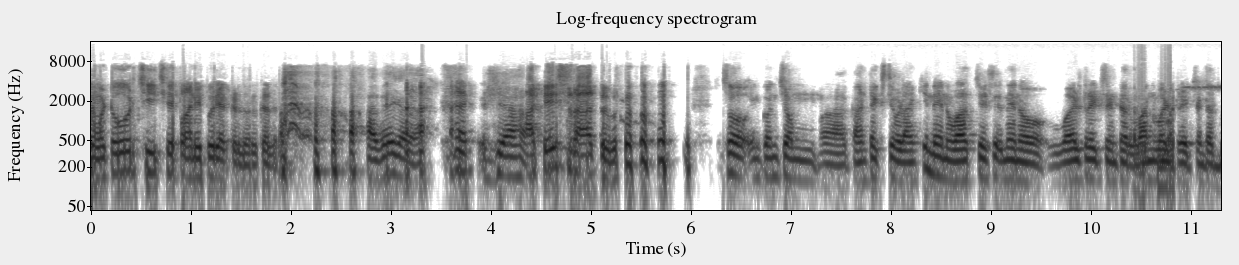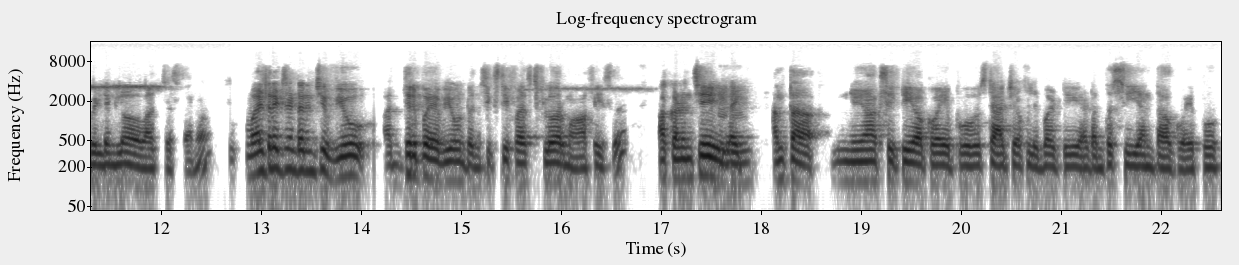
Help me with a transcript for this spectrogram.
చెమటోడ్చి ఇచ్చే పానీపూరి అక్కడ దొరకదు. అదే కదా. ఆ టేస్ట్ రాదు. సో ఇంకొంచెం కాంటెక్స్ట్ ఇవ్వడానికి నేను వర్క్ చేసే నేను world trade center one world trade center బిల్డింగ్లో వర్క్ చేస్తాను. వరల్డ్ ట్రేడ్ సెంటర్ నుంచి వ్యూ అద్దరిపోయే వ్యూ ఉంటుంది. సిక్స్టీ ఫస్ట్ ఫ్లోర్ మా ఆఫీస్ అక్కడ నుంచి. లైక్ అంత న్యూయార్క్ సిటీ ఒకవైపు స్టాచ్యూ ఆఫ్ లిబర్టీ అటంతా సీ అంతా ఒకవైపు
